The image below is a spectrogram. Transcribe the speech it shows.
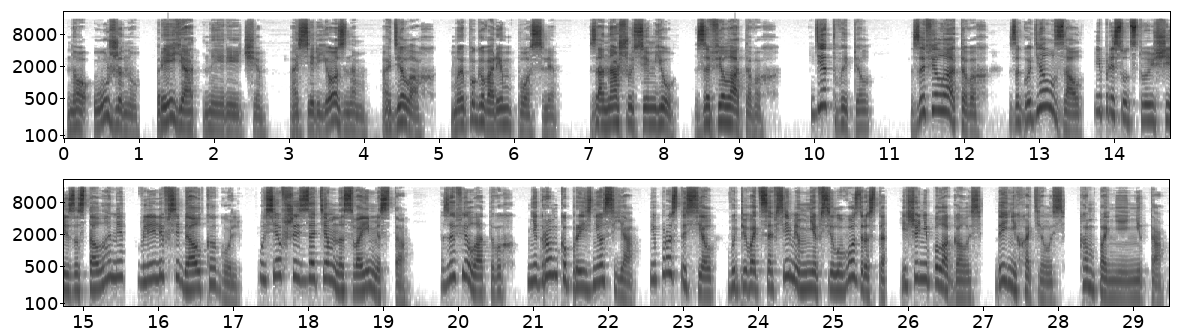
«Но ужину приятные речи. О серьезном, о делах мы поговорим после. За нашу семью, за Филатовых». Дед выпил. «За Филатовых!» Загудел зал, и присутствующие за столами влили в себя алкоголь, усевшись затем на свои места. «За Филатовых!» Негромко произнес я и просто сел. Выпивать со всеми мне в силу возраста еще не полагалось, да и не хотелось. Компания не та.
